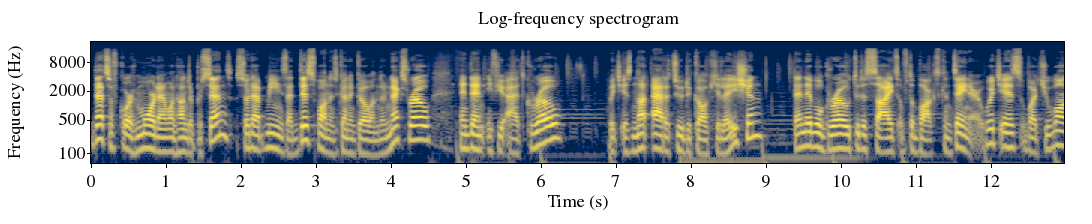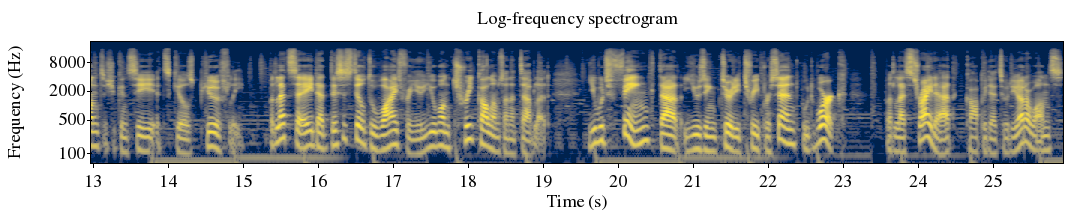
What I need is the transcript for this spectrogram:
That's of course more than 100%. So that means that this one is gonna go on the next row. And then if you add grow, which is not added to the calculation, then it will grow to the size of the box container, which is what you want. As you can see, it scales beautifully. But let's say that this is still too wide for you. You want three columns on a tablet. You would think that using 33% would work, but let's try that, copy that to the other ones.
